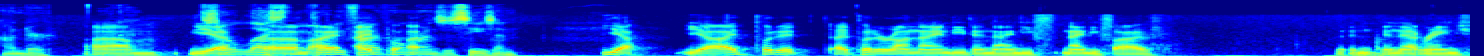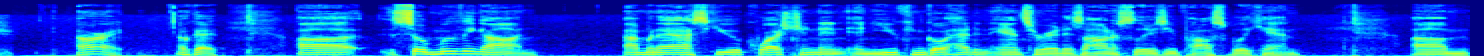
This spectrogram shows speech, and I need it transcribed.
Under. Um, okay. yeah. So less than 35 I, I, home runs a season. Yeah, yeah, I'd put it. I'd put it around 90 to 90, 95 in, in that range. All right. Okay. Uh, so moving on, I'm going to ask you a question, and, and you can go ahead and answer it as honestly as you possibly can. Um,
